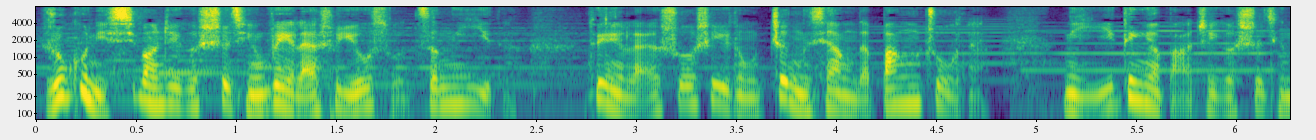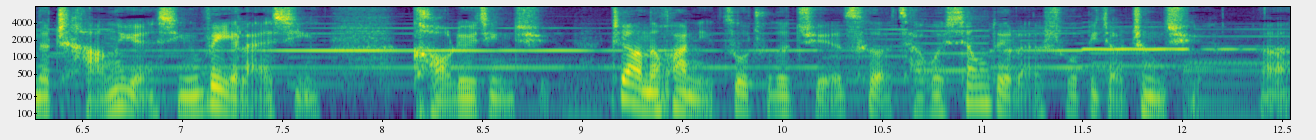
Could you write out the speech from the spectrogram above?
如果你希望这个事情未来是有所增益的，对你来说是一种正向的帮助的，你一定要把这个事情的长远性、未来性考虑进去。这样的话，你做出的决策才会相对来说比较正确啊！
